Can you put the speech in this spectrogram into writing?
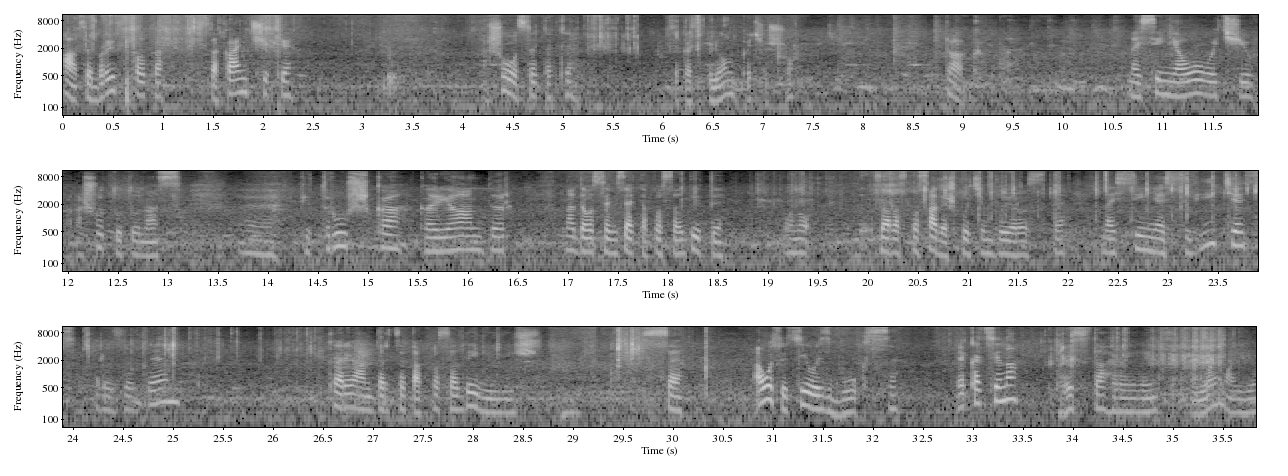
А, це бризкалка, стаканчики. А що це таке? Це якась пленка чи що? Так. Насіння овочів. А що тут у нас? Е, петрушка, коріандр. Треба оце взяти та посадити. Воно зараз посадиш, потім виросте. Насіння світязь, президент. Коріандр це так, посадив і їж. Все. А ось оці ось бокси. Яка ціна? 300 гривень. Йо-майо.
